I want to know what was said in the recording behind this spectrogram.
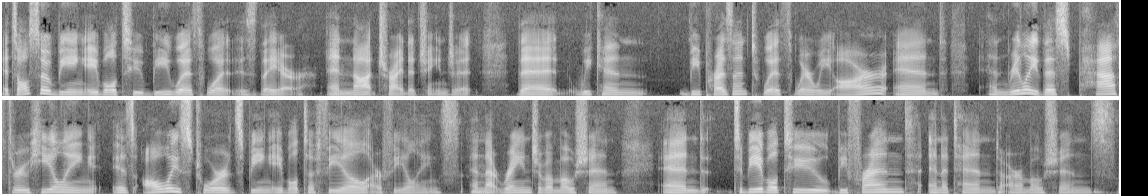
It's also being able to be with what is there and not try to change it. That we can be present with where we are and and really this path through healing is always towards being able to feel our feelings and that range of emotion and to be able to befriend and attend our emotions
